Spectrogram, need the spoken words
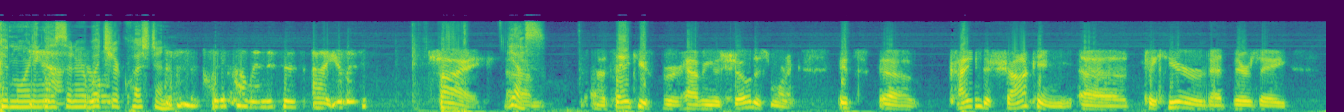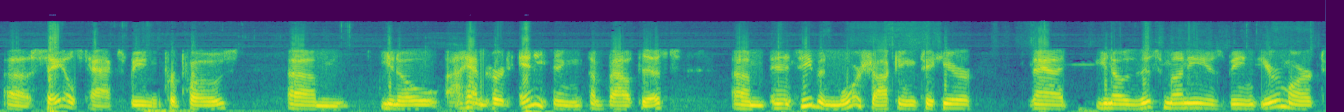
Good morning, yeah, listener. What's your question? Please call in. This is, uh, you're listening. Hi. Yes. Um, uh, thank you for having this show this morning. It's uh, kind of shocking uh, to hear that there's a uh, sales tax being proposed. Um, you know, I haven't heard anything about this. Um, and it's even more shocking to hear that, you know, this money is being earmarked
